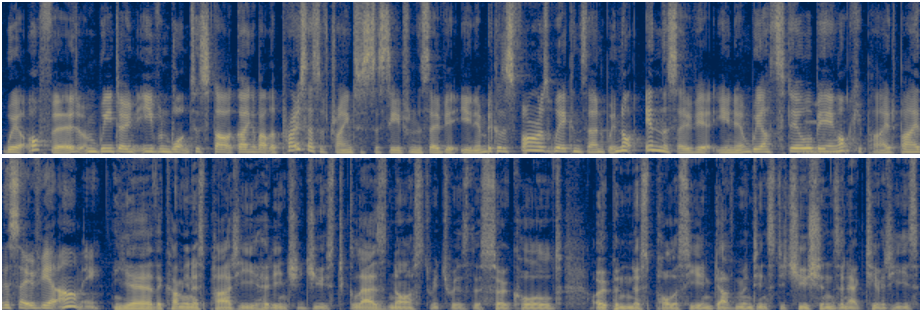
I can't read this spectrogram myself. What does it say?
we're offered, and we don't even want to start going about the process of trying to secede from the Soviet Union because, as far as we're concerned, we're not in the Soviet Union. We are still hmm. being occupied by the Soviet army. Yeah, the Communist Party had introduced glasnost, which was the so called openness policy in government institutions and activities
